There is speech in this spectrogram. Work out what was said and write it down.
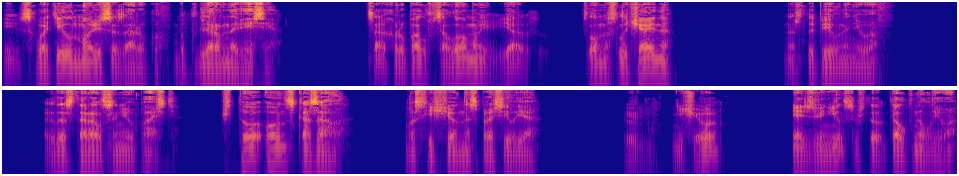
и схватил Морриса за руку, будто для равновесия. Сахар упал в солому, и я, словно случайно, наступил на него, когда старался не упасть. «Что он сказал?» — восхищенно спросил я. «Э, «Ничего. Я извинился, что толкнул его».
